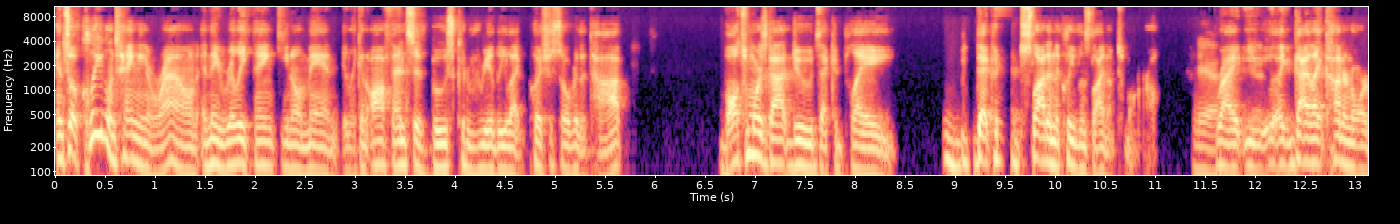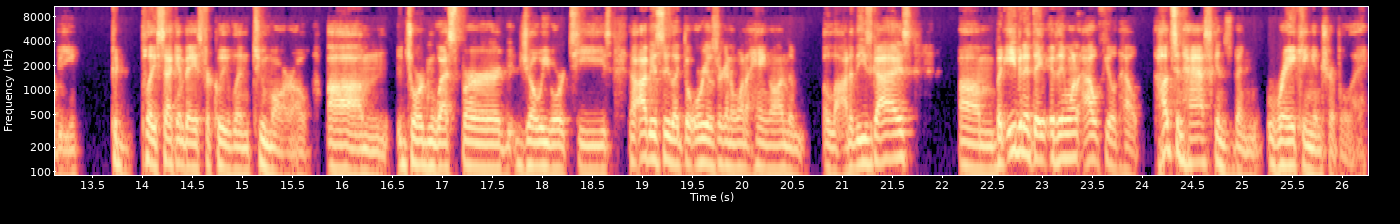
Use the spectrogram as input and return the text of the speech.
and so cleveland's hanging around and they really think you know man like an offensive boost could really like push us over the top baltimore's got dudes that could play that could slot into cleveland's lineup tomorrow yeah right yeah. You, like a guy like connor norby could play second base for Cleveland tomorrow. Um, Jordan Westburg, Joey Ortiz. Now, obviously, like the Orioles are going to want to hang on to a lot of these guys. Um, but even if they if they want outfield help, Hudson Haskin's been raking in AAA.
